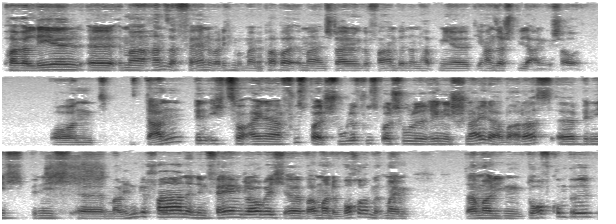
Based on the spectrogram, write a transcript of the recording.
parallel äh, immer Hansa-Fan, weil ich mit meinem Papa immer ins Stadion gefahren bin und habe mir die Hansa-Spiele angeschaut. Und dann bin ich zu einer Fußballschule, Fußballschule René Schneider war das, äh, bin ich, bin ich äh, mal hingefahren in den Ferien, glaube ich, äh, war mal eine Woche mit meinem damaligen Dorfkumpel,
